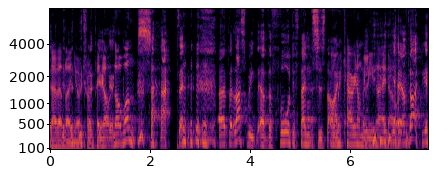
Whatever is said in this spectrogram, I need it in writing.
No. I've never blown your trumpet. Not, not once. uh, but last week, of the four defences that Oh, I. we're carrying on. We leave that in. yeah, I'm not, yeah,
